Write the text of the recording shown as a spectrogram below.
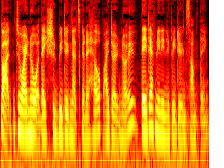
but do I know what they should be doing that's going to help? I don't know. They definitely need to be doing something.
